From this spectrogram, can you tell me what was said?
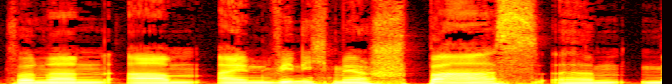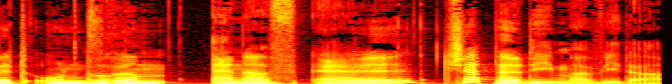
sondern ähm, ein wenig mehr Spaß ähm, mit unserem NFL Jeopardy mal wieder.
